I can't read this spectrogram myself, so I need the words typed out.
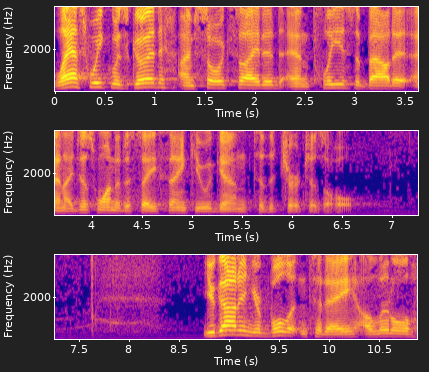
last week was good. I'm so excited and pleased about it, and I just wanted to say thank you again to the church as a whole. You got in your bulletin today a little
